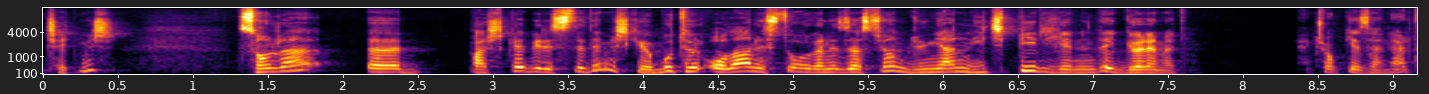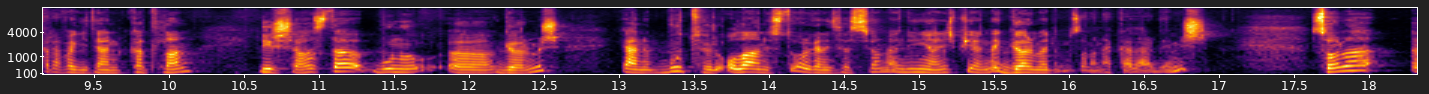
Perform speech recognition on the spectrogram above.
çekmiş. Sonra e, başka birisi de demiş ki bu tür olağanüstü organizasyon dünyanın hiçbir yerinde göremedim. Yani çok gezen, her tarafa giden, katılan bir şahıs da bunu e, görmüş. Yani bu tür olağanüstü organizasyon ben dünyanın hiçbir yerinde görmedim bu zamana kadar demiş. Sonra e,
